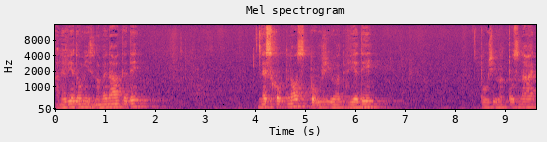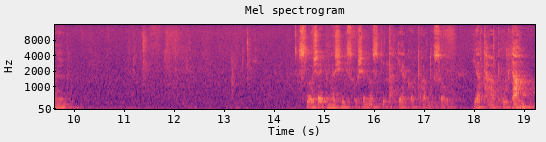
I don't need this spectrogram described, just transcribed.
A nevědomí znamená tedy neschopnost používat vědy, používat poznání, složek naší zkušenosti tak, jak opravdu jsou jatá bhutam.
